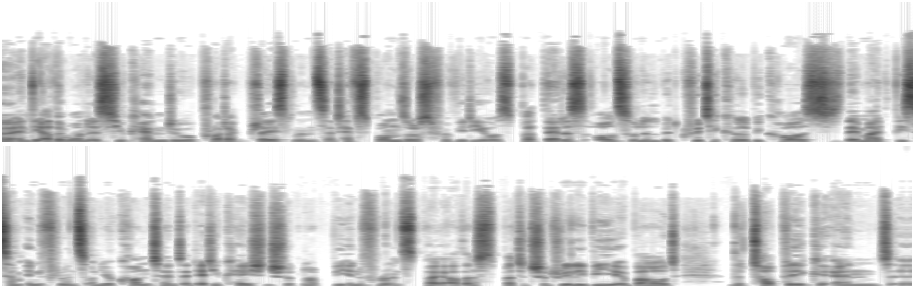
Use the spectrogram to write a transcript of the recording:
Uh, and the other one is you can do product placements and have sponsors for videos but that is also a little bit critical because there might be some influence on your content and education should not be influenced by others but it should really be about the topic and uh,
